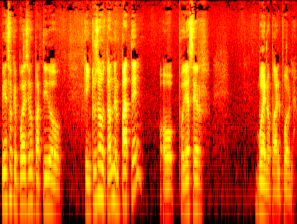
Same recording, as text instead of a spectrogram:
pienso que puede ser un partido que incluso hasta un empate o podría ser bueno para el Puebla.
